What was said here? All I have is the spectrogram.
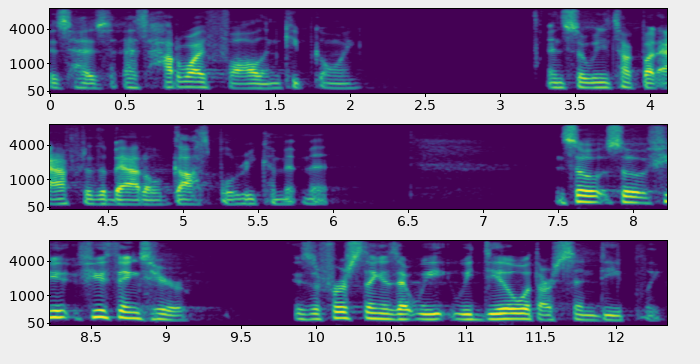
is as, as how do I fall and keep going? And so when you talk about after the battle, gospel recommitment. And so, so a few, few things here is the first thing is that we, we deal with our sin deeply.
